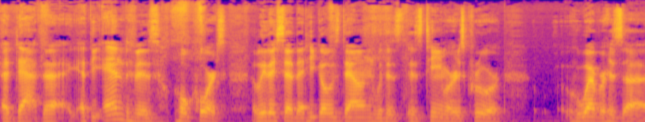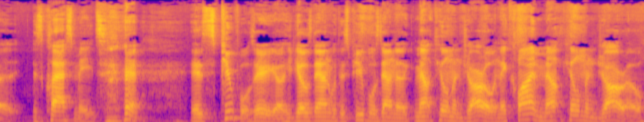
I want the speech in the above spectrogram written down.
adapt. And at the end of his whole course, I believe they said that he goes down with his, his team or his crew or whoever, his, uh, his classmates, his pupils, there you go. He goes down with his pupils down to Mount Kilimanjaro and they climb Mount Kilimanjaro,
